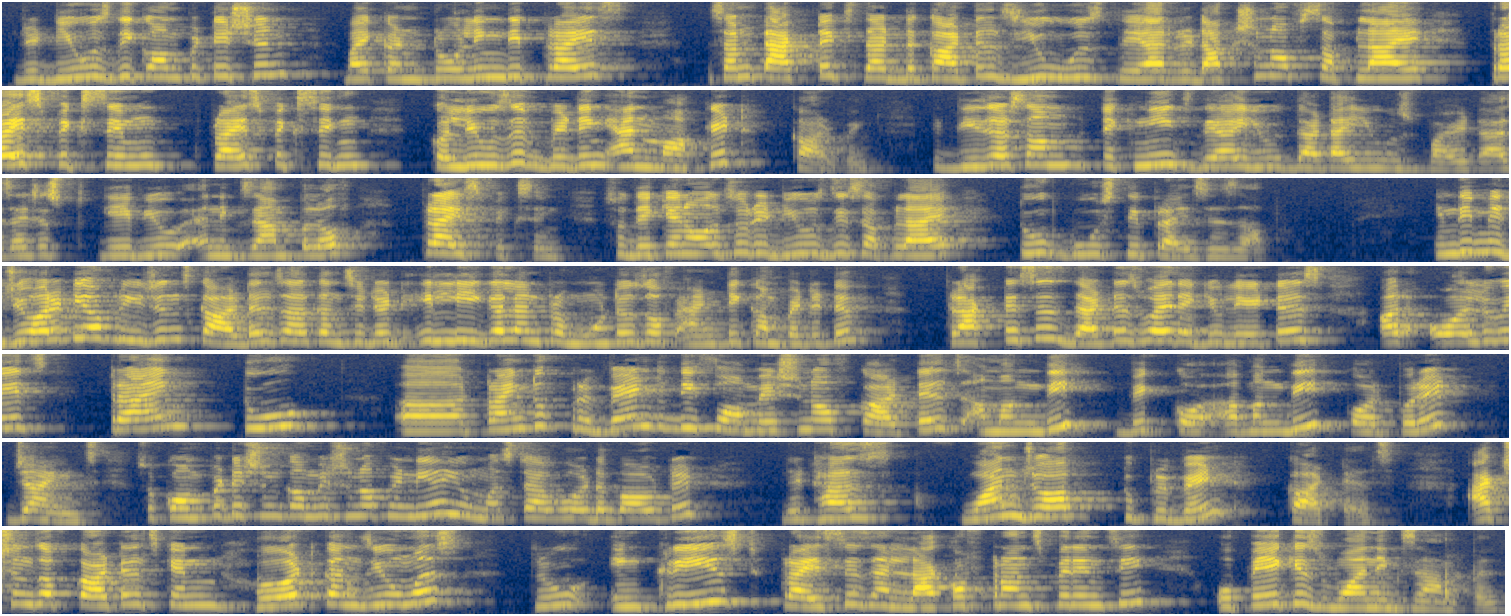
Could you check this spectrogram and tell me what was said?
reduce the competition by controlling the price, some tactics that the cartels use they are reduction of supply price fixing price fixing collusive bidding and market carving. These are some techniques they are used that are used by it. As i just gave you an example of price fixing. So they can also reduce the supply to boost the prices up. In the majority of regions cartels are considered illegal and promoters of anti-competitive practices. That is why regulators are always trying to uh, trying to prevent the formation of cartels among the big among the corporate giants. So competition commission of india you must have heard about it. It has one job to prevent cartels. Actions of cartels can hurt consumers through increased prices and lack of transparency. Opec is one example.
